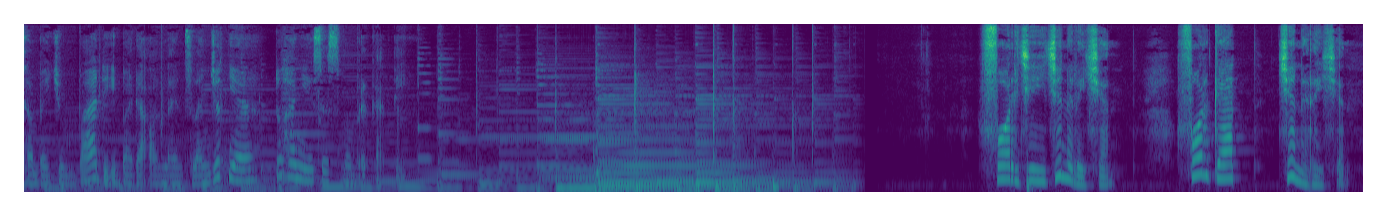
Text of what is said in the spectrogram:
Sampai jumpa di ibadah online selanjutnya. Tuhan Yesus memberkati. For J Generation, Forget Generation.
